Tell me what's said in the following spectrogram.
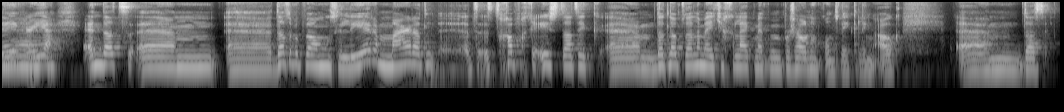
zeker. eh, ja. En dat, ehm, eh, dat heb ik wel moeten leren. Maar dat, het, het grappige is dat ik... ehm, dat loopt wel een beetje gelijk met mijn persoonlijke ontwikkeling ook. Ehm, dat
